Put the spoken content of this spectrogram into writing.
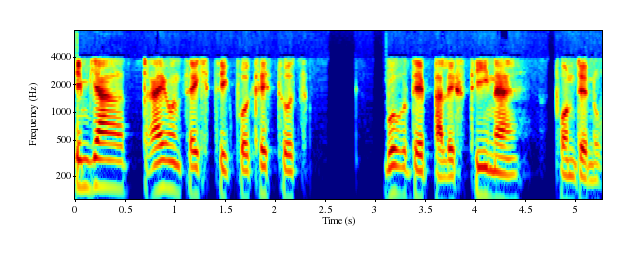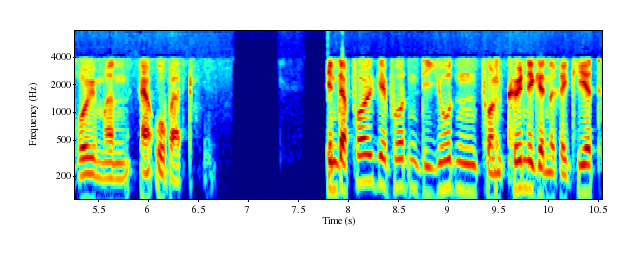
Im Jahr 63 vor Christus wurde Palästina von den Römern erobert. In der Folge wurden die Juden von Königen regiert,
